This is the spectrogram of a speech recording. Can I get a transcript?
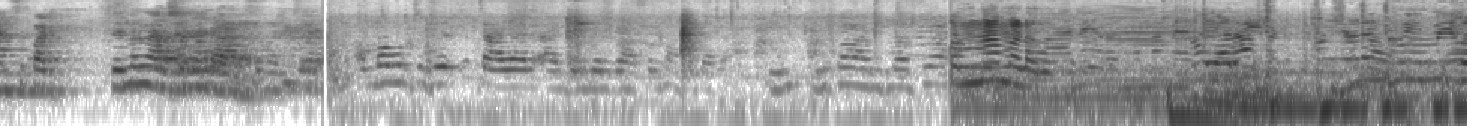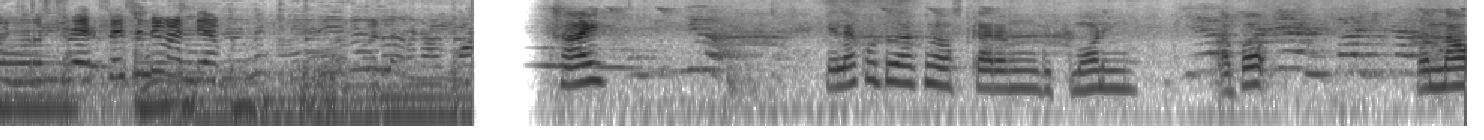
ഡാൻസ് പഠിച്ചത്. ഡാൻസ് ഒന്നാം വളവ് വണ്ടിയാണ് ഹായ് എല്ലാ കൂട്ടുകാർക്കും നമസ്കാരം. ഗുഡ് മോർണിംഗ് അപ്പോൾ ഒന്നാം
